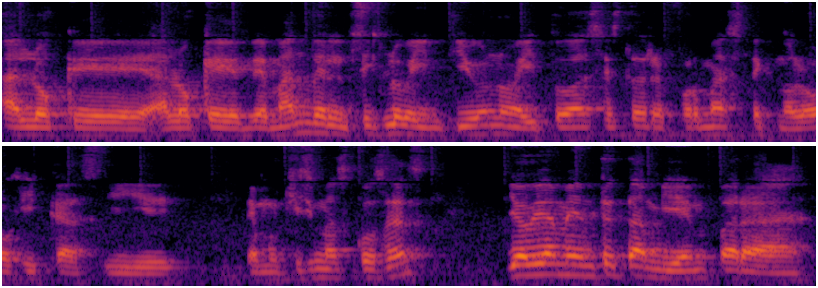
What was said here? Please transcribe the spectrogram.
a lo que, a lo que demanda el siglo XXI y todas estas reformas tecnológicas y de muchísimas cosas. Y obviamente también para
